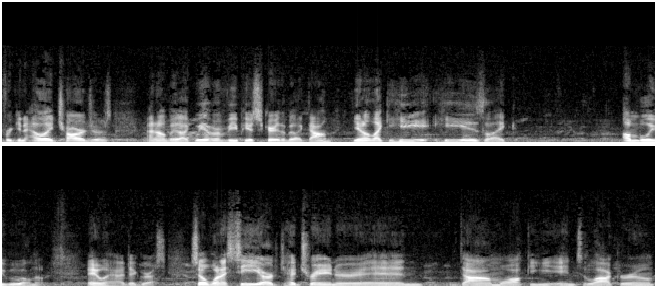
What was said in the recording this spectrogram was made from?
freaking LA Chargers, and I'll be like, "We have a VP of security." They'll be like, "Dom," you know, like he he is like unbelievably well known. Anyway, I digress. So when I see our head trainer and Dom walking into the locker room,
